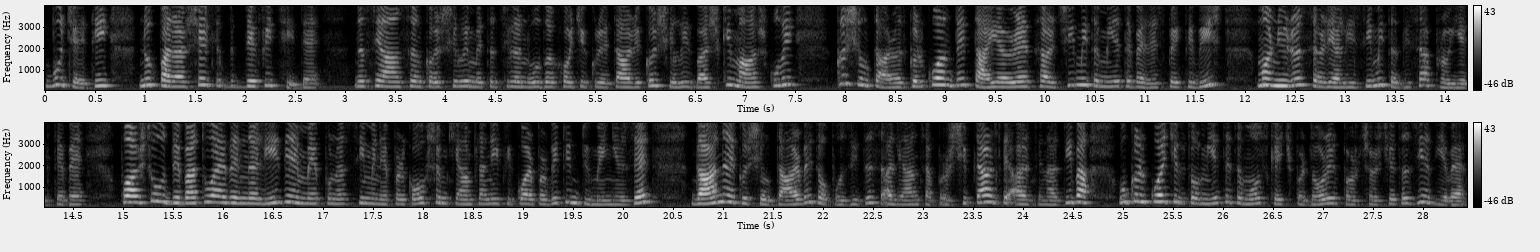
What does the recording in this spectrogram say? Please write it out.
Buxheti nuk parasheh deficite. Në seancën këshilli me të cilën udhëhoqi kryetari i Këshillit Bashkim Mashkulli, këshilltarët kërkuan detaje rreth harxhimit të mjeteve respektivisht mënyrës së realizimit të disa projekteve. Po ashtu u debatua edhe në lidhje me punësimin e përkohshëm që janë planifikuar për vitin 2020 nga ana e këshilltarëve të opozitës Aleanca për Shqiptarët dhe Alternativa u kërkua që këto mjete të mos keqpërdoren për çështje të zgjedhjeve.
